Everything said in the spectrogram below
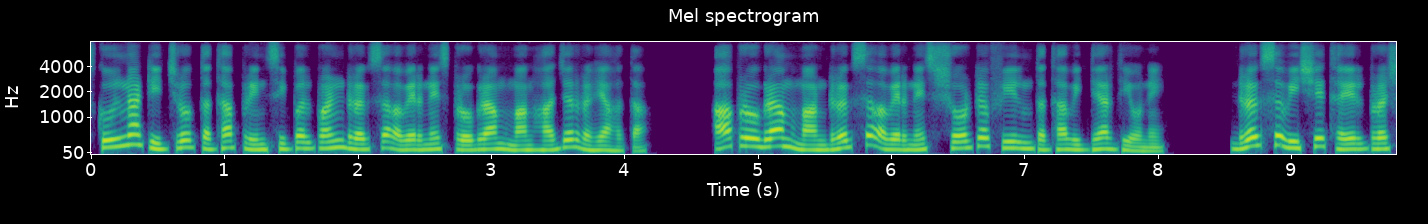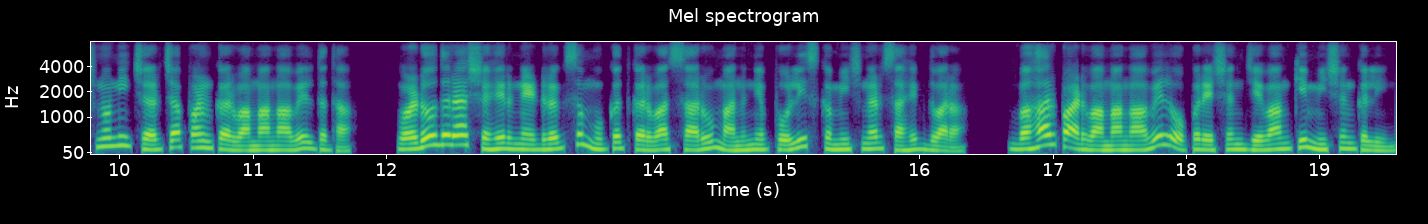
સ્કૂલના ટીચરો તથા પ્રિન્સિપલ પણ ડ્રગ્સ અવેરનેસ પ્રોગ્રામમાં હાજર રહ્યા હતા. આ પ્રોગ્રામમાં ડ્રગ્સ અવેરનેસ, શોર્ટ ફિલ્મ તથા વિદ્યાર્થીઓને ડ્રગ્સ વિશે થયેલ પ્રશ્નોની ચર્ચા પણ કરવામાં આવેલ તથા વડોદરા શહેરને ડ્રગ્સ મુક્ત કરવા સારું માનનીય પોલીસ કમિશનર સાહેબ દ્વારા બહાર પાડવામાં આવેલ ઓપરેશન જેવાં કે મિશન કલીન.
